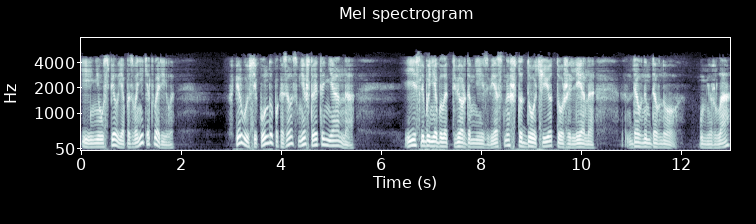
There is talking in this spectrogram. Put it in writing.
и не успел я позвонить, отворила. В первую секунду показалось мне, что это не она. И если бы не было твердо мне известно, что дочь ее, тоже Лена, давным-давно умерла,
